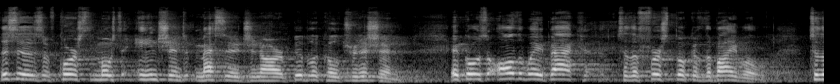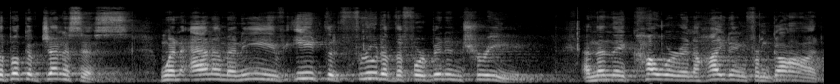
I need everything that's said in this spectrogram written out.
This is, of course, the most ancient message in our biblical tradition. It goes all the way back to the first book of the Bible, to the book of Genesis, when Adam and Eve eat the fruit of the forbidden tree and then they cower in hiding from God.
